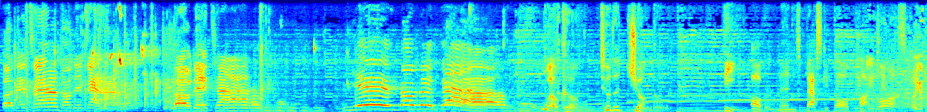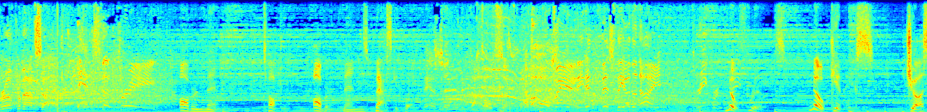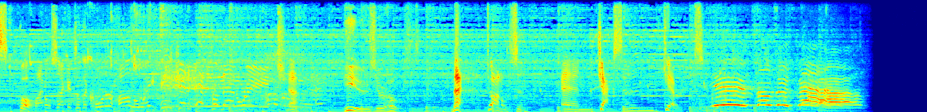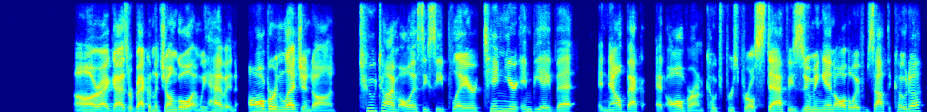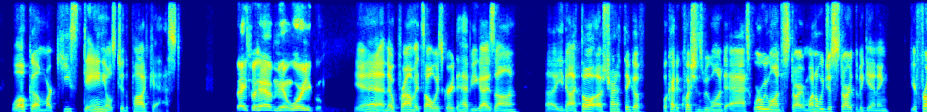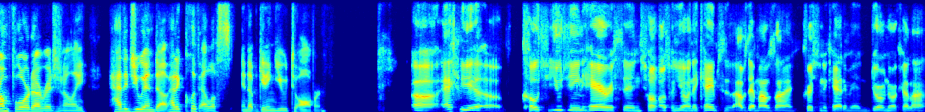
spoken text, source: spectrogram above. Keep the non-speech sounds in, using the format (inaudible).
About that time, about that time, about that time. Yeah, about that time. Welcome to the jungle, the Auburn men's basketball podcast. Look at Broome from outside. Hits the three. Auburn men talking Auburn men's basketball. Donaldson. Oh man, he didn't miss the other night. Three for No frills, no gimmicks, just ball. final seconds of the quarter. Holloway, he can hit from that range. Now, here's your host, Matt Donaldson and Jackson Garrett. Yeah, about that time. All right, guys, we're back in the jungle and we have an Auburn legend on, two time All SEC player, 10 year NBA vet, and now back at Auburn, Coach Bruce Pearl's staff. He's zooming in all the way from South Dakota. Welcome, Marquis Daniels, to the podcast. Thanks for having me on War Eagle. Yeah, no problem. It's always great to have you guys on. Uh, you know, I thought I was trying to think of what kind of questions we wanted to ask, where we wanted to start. And why don't we just start at the beginning? You're from Florida originally. How did you end up? How did Cliff Ellis end up getting you to Auburn? Uh, actually, uh, Coach Eugene Harris and Charlton Young, they came to, I was at Mount Zion Christian Academy in Durham, North Carolina.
